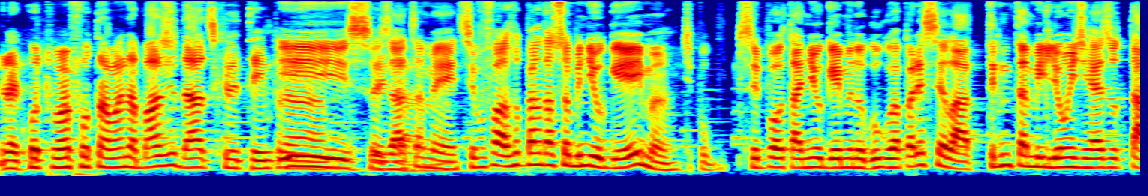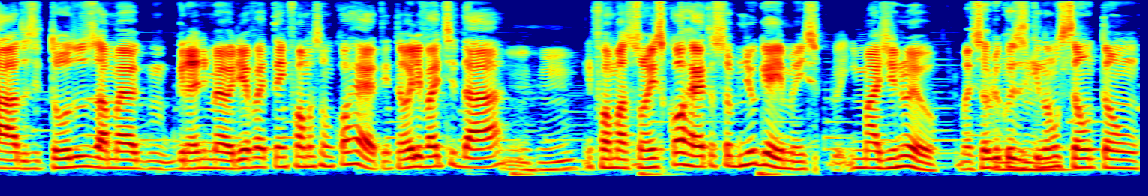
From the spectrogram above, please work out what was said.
É, quanto mais for o tamanho da base de dados que ele tem pra. Isso, pegar. exatamente. Se eu for perguntar sobre New Gamer, tipo, se botar New Game no Google, vai aparecer lá 30 milhões de resultados e todos, a maior, grande maioria vai ter informação correta. Então ele vai te dar uhum. informações corretas sobre New Gamer, imagino eu. Mas sobre uhum. coisas que não são tão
